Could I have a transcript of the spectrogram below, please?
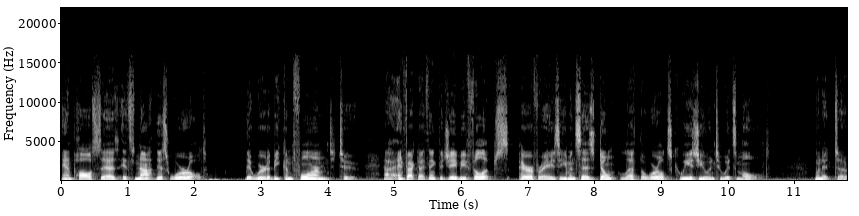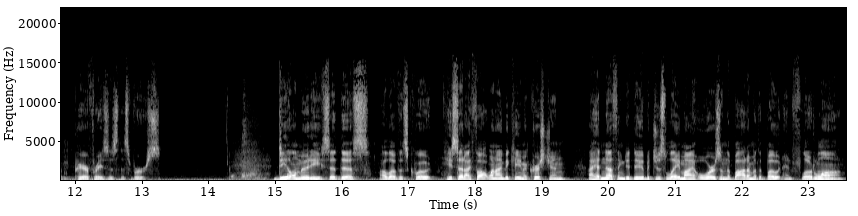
And Paul says it's not this world that we're to be conformed to. Uh, in fact, I think the J.B. Phillips paraphrase even says, Don't let the world squeeze you into its mold, when it uh, paraphrases this verse. D.L. Moody said this. I love this quote. He said, I thought when I became a Christian, I had nothing to do but just lay my oars in the bottom of the boat and float along.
